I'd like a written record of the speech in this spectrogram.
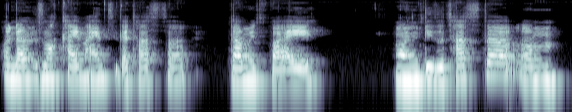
und dann ist noch kein einziger Taster damit bei. Und diese Taster, ähm,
